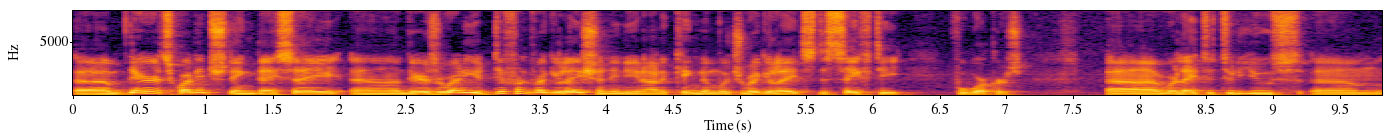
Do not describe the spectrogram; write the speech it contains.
Um, there it's quite interesting. They say uh, there's already a different regulation in the United Kingdom which regulates the safety for workers related to the use um,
